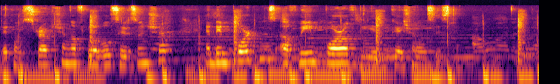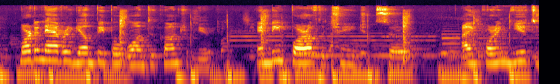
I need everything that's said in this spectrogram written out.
the construction of global citizenship and the importance of being part of the educational system. More than ever, young people want to contribute and be part of the change, so I encourage you to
